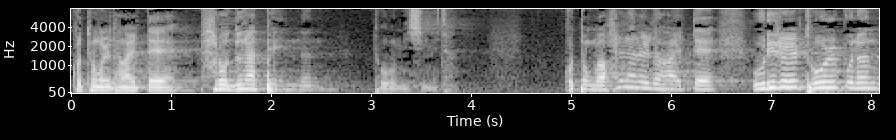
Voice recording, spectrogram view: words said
고통을 당할 때 바로 눈앞에 있는 도움이십니다. 고통과 환란을 당할 때 우리를 도울 분은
